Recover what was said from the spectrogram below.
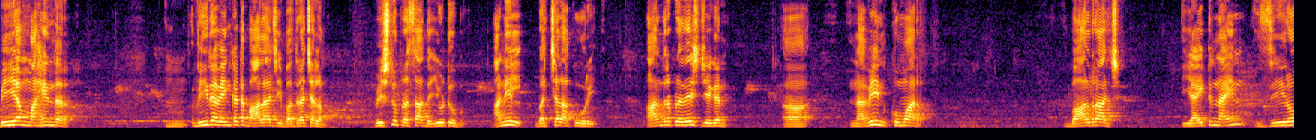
BM Mahender. Veera Venkata Balaji Bhadrachalam. Vishnu Prasad YouTube. Anil Bachalakuri Andhra Pradesh Jagan. Naveen Kumar. Balaraj eight nine zero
